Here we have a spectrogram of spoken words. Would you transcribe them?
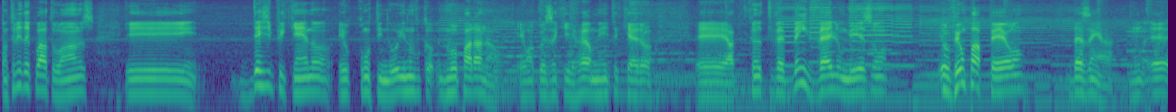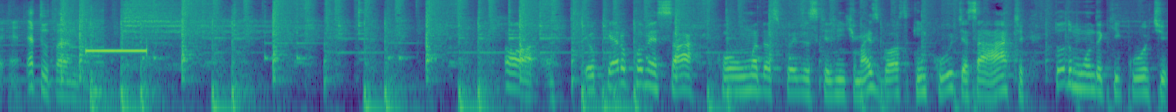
São 34 anos e desde pequeno eu continuo e não, não vou parar não. É uma coisa que realmente quero, é, quando eu estiver bem velho mesmo, eu ver um papel, desenhar. É, é- é tudo para mim. Ó, eu quero começar com uma das coisas que a gente mais gosta, quem curte essa arte, todo mundo aqui curte.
